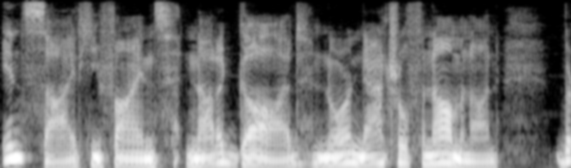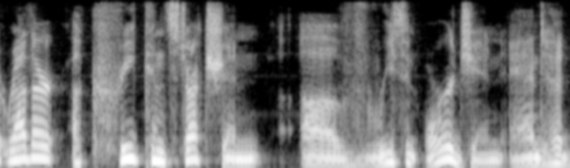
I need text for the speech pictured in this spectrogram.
Inside, he finds not a god nor natural phenomenon, but rather a Kree construction of recent origin and a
